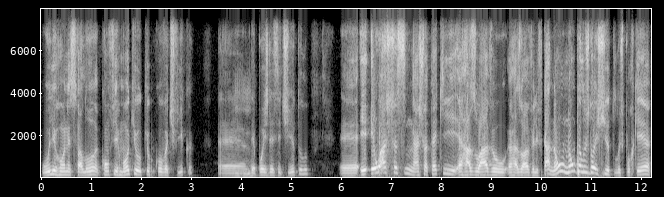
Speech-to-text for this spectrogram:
O Uli Rones falou, confirmou que o, que o Kovac fica é, uhum. depois desse título. É, eu acho assim, acho até que é razoável, é razoável ele ficar, não, não pelos dois títulos, porque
